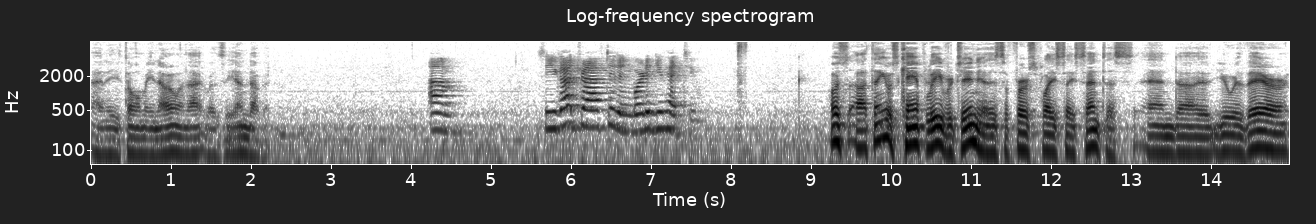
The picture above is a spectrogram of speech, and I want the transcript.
and he told me no, and that was the end of it. Um, so you got drafted, and where did you head to? Was, I think it was Camp Lee, Virginia, is the first place they sent us, and uh, you were there.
